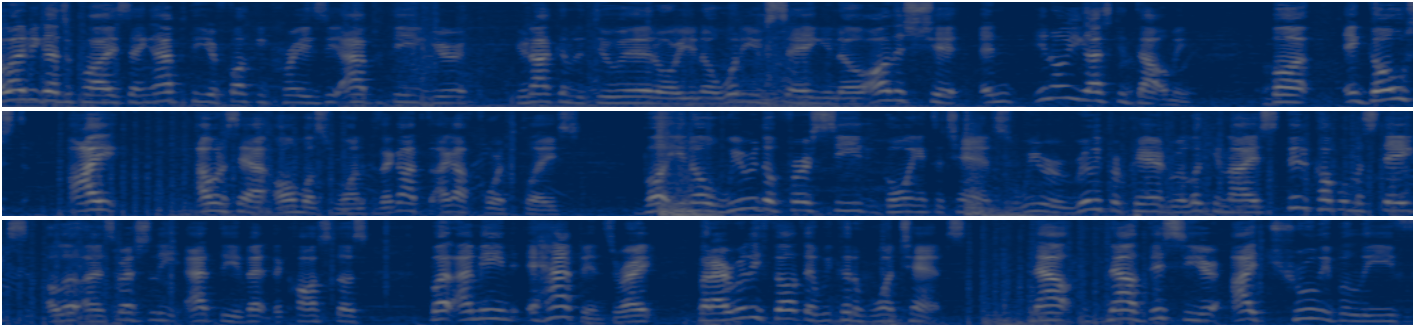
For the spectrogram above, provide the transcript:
a lot of you guys are probably saying, Apathy, you're fucking crazy. Apathy, you're you're not gonna do it, or you know, what are you saying? You know, all this shit, and you know, you guys can doubt me, but in Ghost, I I want to say I almost won because I got I got fourth place. But you know, we were the first seed going into chance. We were really prepared. We were looking nice. Did a couple mistakes, especially at the event that cost us. But I mean, it happens, right? But I really felt that we could have won champs. Now, now this year, I truly believe,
